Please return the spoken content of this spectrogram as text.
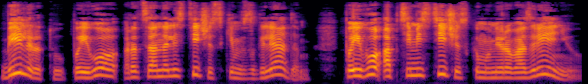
Биллерту, по его рационалистическим взглядам, по его оптимистическому мировоззрению,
